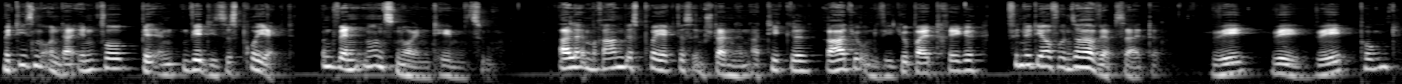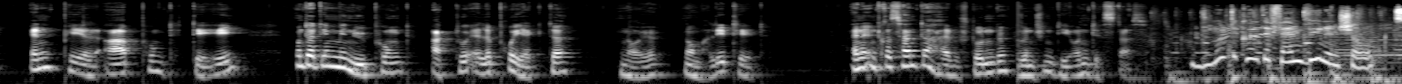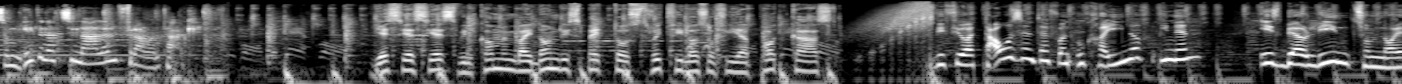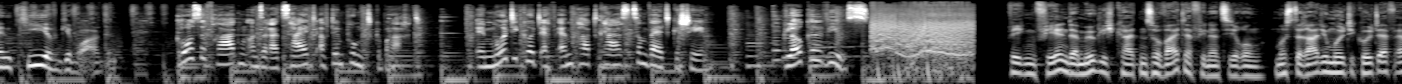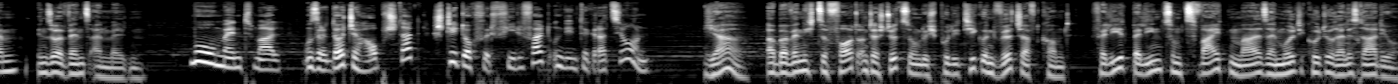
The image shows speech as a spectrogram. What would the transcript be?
Mit diesem Unterinfo beenden wir dieses Projekt und wenden uns neuen Themen zu. Alle im Rahmen des Projektes entstandenen Artikel, Radio- und Videobeiträge findet ihr auf unserer Webseite www.npla.de unter dem Menüpunkt Aktuelle Projekte Neue Normalität. Eine interessante halbe Stunde wünschen die Ondistas. Die Multikult FM Bühnenshow zum Internationalen Frauentag. Yes, yes, yes, willkommen bei Don Rispetto Street Philosophia Podcast. Wie für Tausende von UkrainerInnen ist Berlin zum neuen Kiew geworden. Große Fragen unserer Zeit auf den Punkt gebracht. Im Multikult FM Podcast zum Weltgeschehen. Global Views. Wegen fehlender Möglichkeiten zur Weiterfinanzierung musste Radio Multikult FM Insolvenz anmelden. Moment mal, unsere deutsche Hauptstadt steht doch für Vielfalt und Integration. Ja, aber wenn nicht sofort Unterstützung durch Politik und Wirtschaft kommt, verliert Berlin zum zweiten Mal sein multikulturelles Radio.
